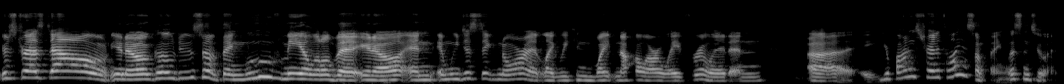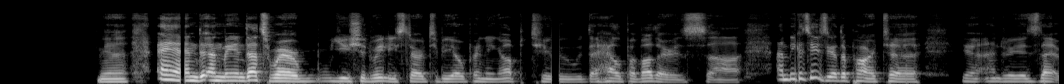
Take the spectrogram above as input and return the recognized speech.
you're stressed out, you know, go do something, move me a little bit, you know, and and we just ignore it, like we can white knuckle our way through it, and uh, your body's trying to tell you something. Listen to it. Yeah, and I mean that's where you should really start to be opening up to the help of others. Uh, and because here's the other part, uh, yeah, Andrea, is that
